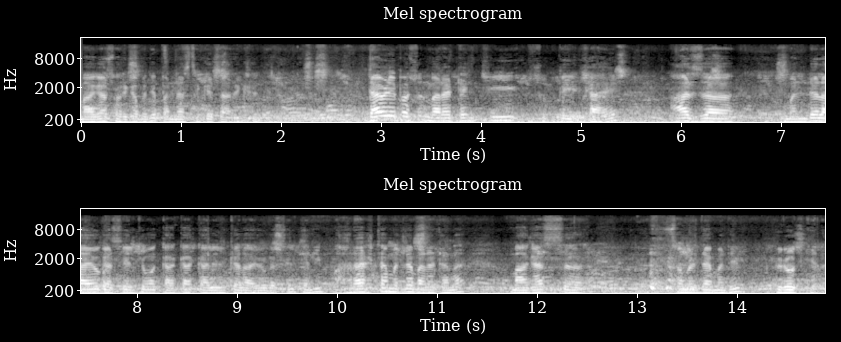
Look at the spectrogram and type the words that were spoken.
मागासवर्गामध्ये पन्नास टक्क्याचं आरक्षण दिलं होतं. त्यावेळेपासून मराठ्यांची सुप्त इच्छा आहे. आज मंडल आयोग असेल किंवा काका कालिलकर आयोग असेल त्यांनी महाराष्ट्रामधल्या मराठ्यांना मागास अ, समुदायामध्ये विरोध केला.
